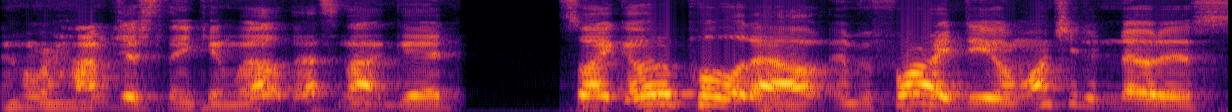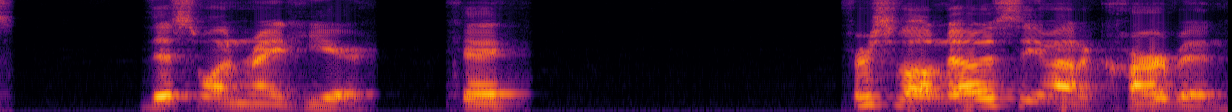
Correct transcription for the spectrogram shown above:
And I'm just thinking, well, that's not good. So I go to pull it out, and before I do, I want you to notice this one right here. Okay? First of all, notice the amount of carbon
